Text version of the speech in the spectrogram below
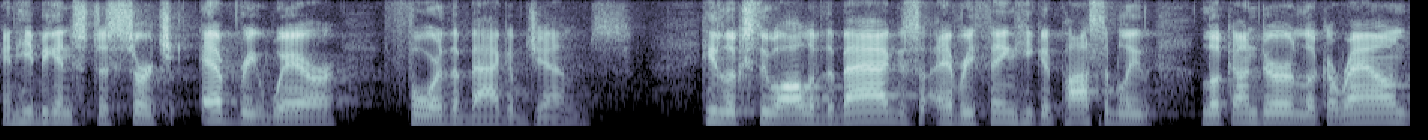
and he begins to search everywhere for the bag of gems. He looks through all of the bags, everything he could possibly look under, look around,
